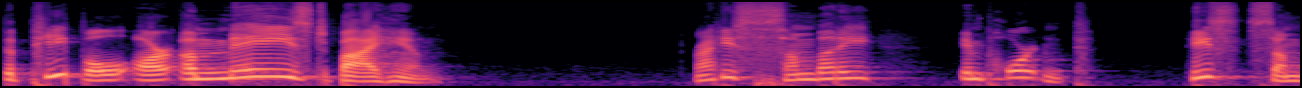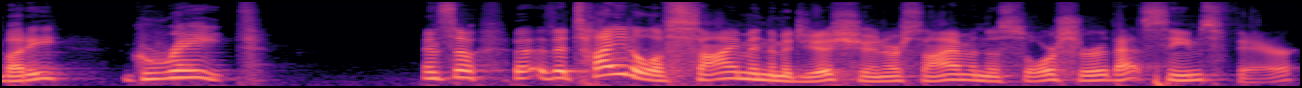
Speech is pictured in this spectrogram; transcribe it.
the people are amazed by him. Right? He's somebody important, he's somebody great. And so uh, the title of Simon the magician or Simon the sorcerer, that seems fair.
